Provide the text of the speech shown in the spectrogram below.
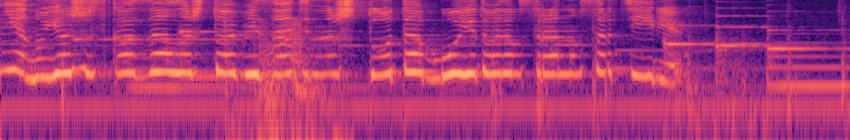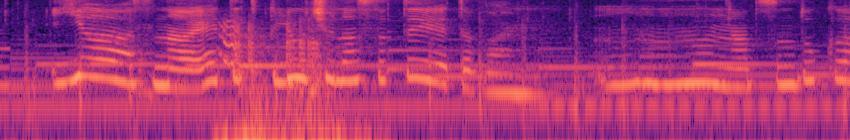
Толкане, но я же сказала, что обязательно что-то будет в этом странном сортире. Ясно, этот ключ у нас от этого. Мгм, От сундука.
